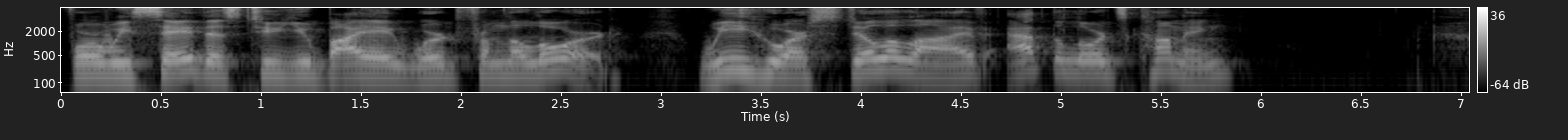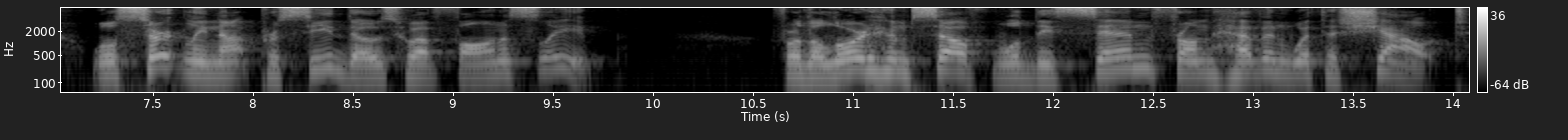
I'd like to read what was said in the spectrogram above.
for we say this to you by a word from the Lord we who are still alive at the Lord's coming will certainly not precede those who have fallen asleep. For the Lord himself will descend from heaven with a shout,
